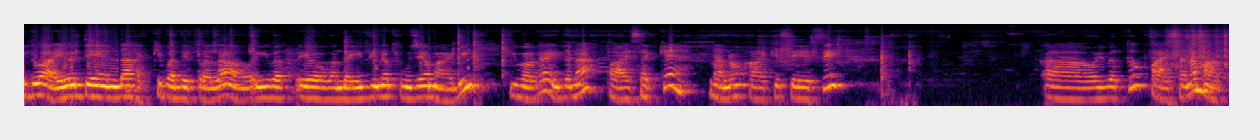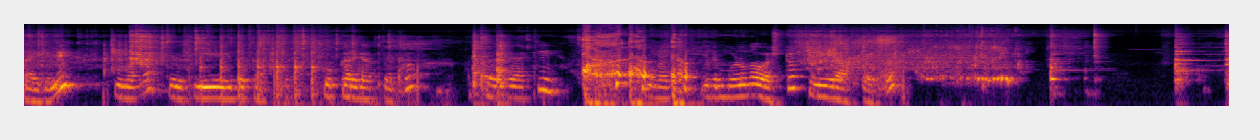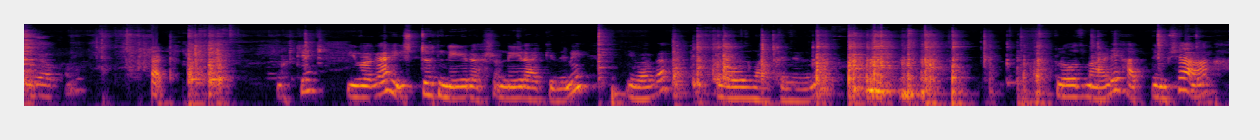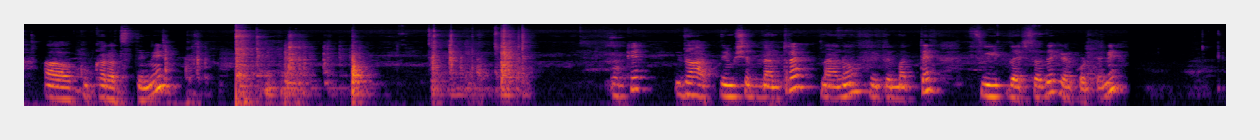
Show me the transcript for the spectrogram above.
ಇದು ಅಯೋಧ್ಯೆಯಿಂದ ಅಕ್ಕಿ ಬಂದಿಟ್ರಲ್ಲ ಇವತ್ತು ಒಂದು ಐದು ದಿನ ಪೂಜೆ ಮಾಡಿ ಇವಾಗ ಇದನ್ನು ಪಾಯಸಕ್ಕೆ ನಾನು ಹಾಕಿ ಸೇರಿಸಿ ಇವತ್ತು ಪಾಯಸನ ಮಾಡ್ತಾ ಇದ್ದೀನಿ. ಇವಾಗ ಇದಕ್ಕೆ ಇದಕ್ಕೆ ಹಾಕ್ಬೇಕು. ಕುಕ್ಕರ್ಗೆ ಹಾಕಬೇಕು. ಕುಕ್ಕರ್ಗೆ ಹಾಕಿ ಇವಾಗ ಇದು ಮುಳುಗೋವಷ್ಟು ನೀರು ಹಾಕಬೇಕು. ಓಕೆ. ಇವಾಗ ಇಷ್ಟು ನೀರು ಅಷ್ಟು ನೀರು ಹಾಕಿದ್ದೀನಿ. ಇವಾಗ ಕ್ಲೋಸ್ ಮಾಡ್ತೀನಿ ಇದನ್ನು. ಕ್ಲೋಸ್ ಮಾಡಿ ಹತ್ತು ನಿಮಿಷ ಕುಕ್ಕರ್ ಹಚ್ತೀನಿ. ಓಕೆ? ಇದು ಹತ್ತು ನಿಮಿಷದ ನಂತರ ನಾನು ಇದು ಮತ್ತೆ ಸ್ವೀಟ್ ಬೆರೆಸೋದು ಹೇಳ್ಕೊಡ್ತೀನಿ.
